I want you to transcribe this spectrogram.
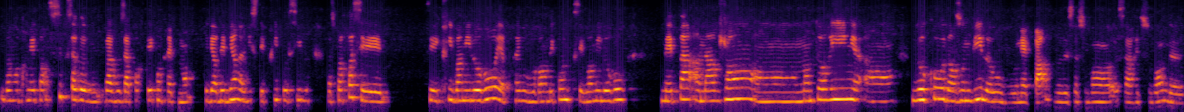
dans un premier temps, ce que ça va vous apporter concrètement. Regardez bien la liste des prix possibles, parce que parfois c'est écrit 20 000 euros et après vous vous rendez compte que c'est 20 000 euros, mais pas en argent, en mentoring, en locaux dans une ville où vous n'êtes pas. Ça, souvent, ça arrive souvent de,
